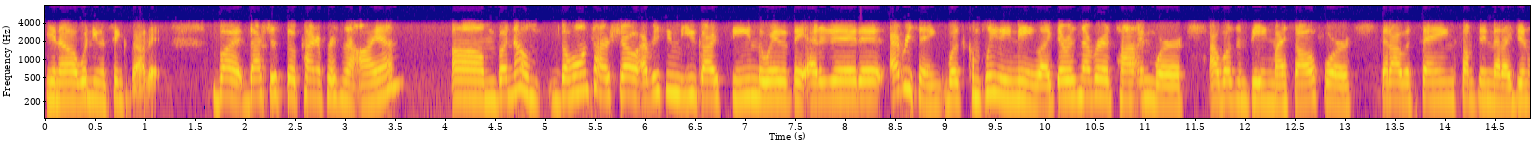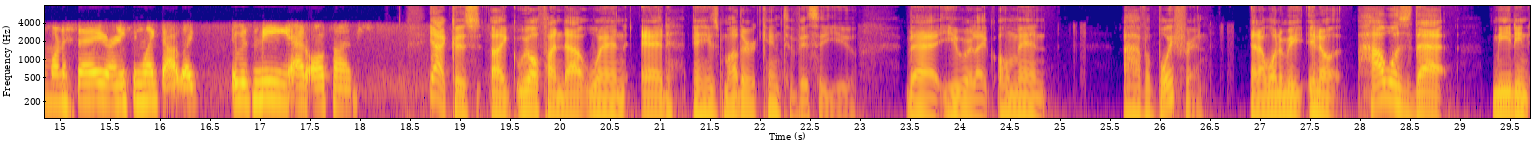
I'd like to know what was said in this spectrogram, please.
You know, I wouldn't even think about it. But that's just the kind of person that I am. Um, but no, the whole entire show, everything that you guys seen, the way that they edited it, everything was completely me. Like there was never a time where I wasn't being myself or that I was saying something that I didn't want to say or anything like that. Like it was me at all times. Yeah, because like we all found out when Ed and his mother came to visit you, that you were like, "Oh man, I have a boyfriend," and I want to meet. You know, how was that meeting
